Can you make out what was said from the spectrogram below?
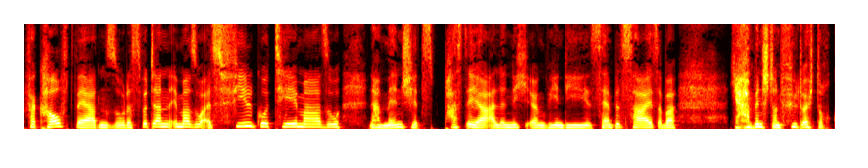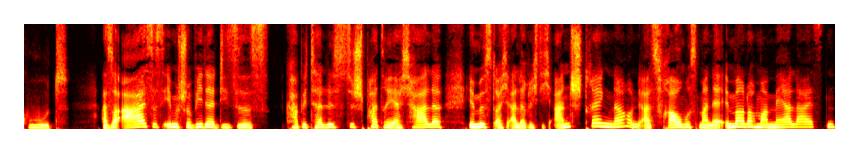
verkauft werden. So, das wird dann immer so als Feel-Good-Thema, so, na Mensch, jetzt passt ihr ja alle nicht irgendwie in die Sample Size, aber ja, Mensch, dann fühlt euch doch gut. Also A ist es eben schon wieder dieses kapitalistisch-patriarchale, ihr müsst euch alle richtig anstrengen, ne? Und als Frau muss man ja immer noch mal mehr leisten.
